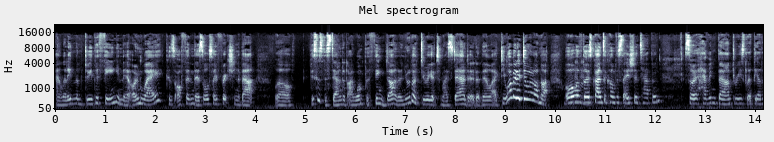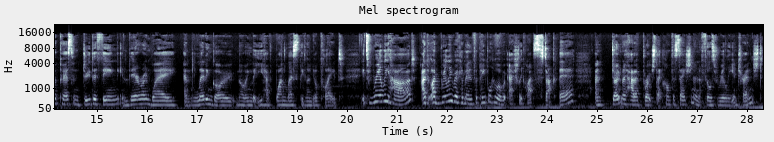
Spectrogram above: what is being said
and letting them do the thing in their own way. Because often there's also friction about, well, this is the standard. I want the thing done, and you're not doing it to my standard. And they're like, do you want me to do it or not? All of mm-hmm. those kinds of conversations happen. So having boundaries, let the other person do the thing in their own way and letting go, knowing that you have one less thing on your plate. It's really hard. I'd, I'd really recommend for people who are actually quite stuck there and don't know how to broach that conversation and it feels really entrenched.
